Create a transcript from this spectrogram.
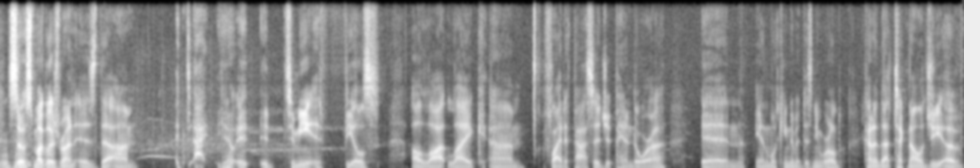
Mm-hmm. So Smuggler's Run is the um, it, I, you know, it it to me it feels a lot like um, Flight of Passage at Pandora in Animal Kingdom at Disney World. Kind of that technology of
